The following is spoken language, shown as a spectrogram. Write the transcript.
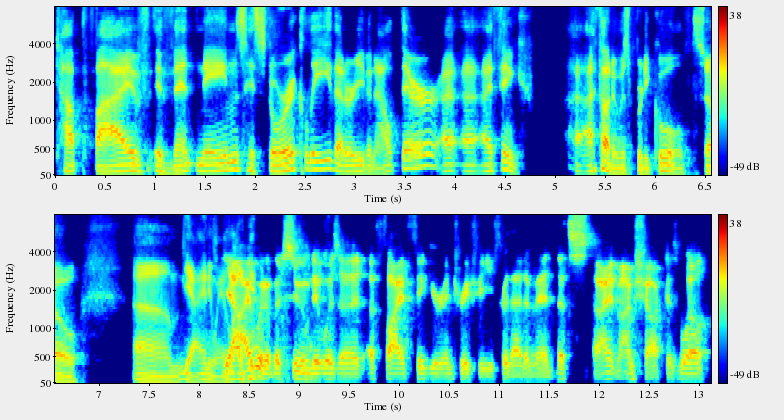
top five event names historically that are even out there. I, I, I think I thought it was pretty cool. So, um, yeah. Anyway, yeah, I would have assumed it was a, a five-figure entry fee for that event. That's I'm, I'm shocked as well.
